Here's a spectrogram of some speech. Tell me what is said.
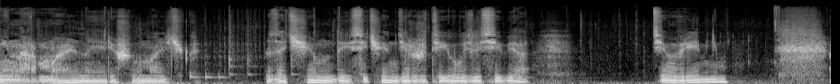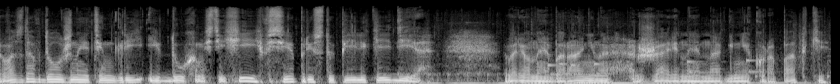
«Ненормальная», — решил мальчик. «Зачем Дэйси Чен держит ее возле себя?» Тем временем, воздав должное Тенгри и духом стихий, все приступили к еде. Вареная баранина, жареная на огне куропатки,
